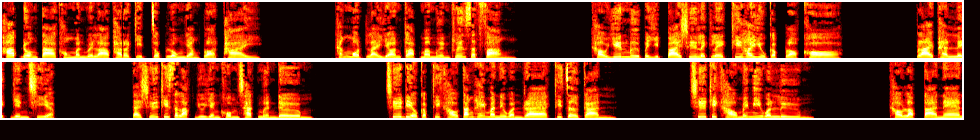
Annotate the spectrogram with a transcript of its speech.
ภาพดวงตาของมันเวลาภารกิจจบลงอย่างปลอดภัย ทั้งหมดไหลย้อนกลับมาเหมือนคลื่นซัดฝั่ง เขายื่นมือไปหยิบป้ายชื่อเล็ก ๆ ที่ห้อยอยู่กับปลอกคอ ปลายแผ่นเหล็กเย็นเฉียบ แต่ชื่อที่สลักอยู่ยังคมชัดเหมือนเดิม ชื่อเดียวกับที่เขาตั้งให้มันในวันแรกที่เจอกัน ชื่อที่เขาไม่มีวันลืม เขาหลับตาแน่น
